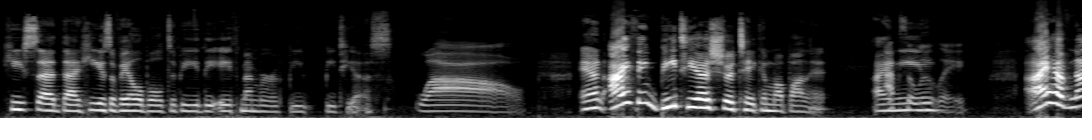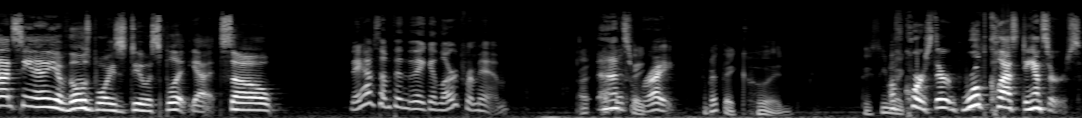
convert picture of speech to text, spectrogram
he said that he is available to be the eighth member of B- BTS, Wow. and I think BTS should take him up on it. I mean, Absolutely. I have not seen any of those boys do a split yet, so They have something that they can learn from him. I, I that's they- right. I bet they could. They seem Of like course, they're world class dancers.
